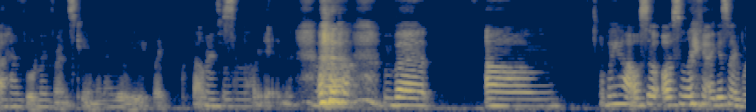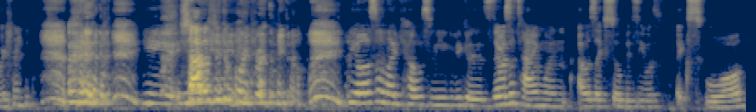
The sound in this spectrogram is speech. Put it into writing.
a handful of my friends came and I really like felt them. supported. Yeah. but um. But yeah, also also like I guess my boyfriend. he, he Shout out to the boyfriend. I know. He also like helps me because there was a time when I was like so busy with like school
